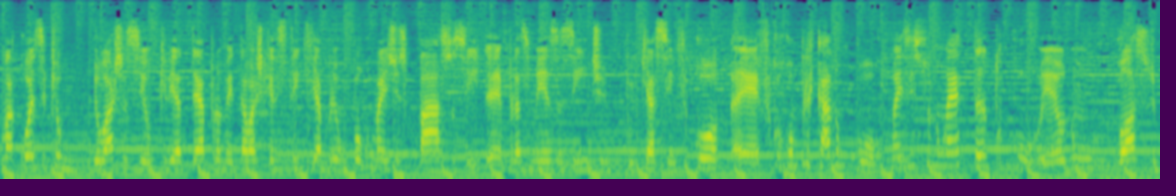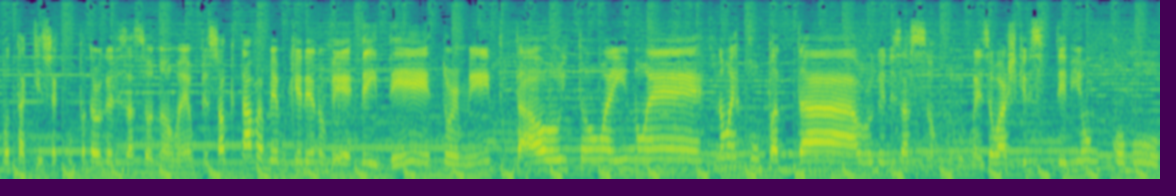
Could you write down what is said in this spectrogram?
uma coisa que eu, eu acho assim, eu queria até aproveitar, eu acho que eles têm que abrir um pouco mais de espaço assim é, para as mesas indie, porque assim ficou é, ficou complicado um pouco, mas isso não é tanto eu não gosto de botar que isso é culpa da organização, não. É o pessoal que tava mesmo querendo ver D&D, Tormento e tal, então aí não é não é culpa da organização, mas eu acho que eles teriam como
